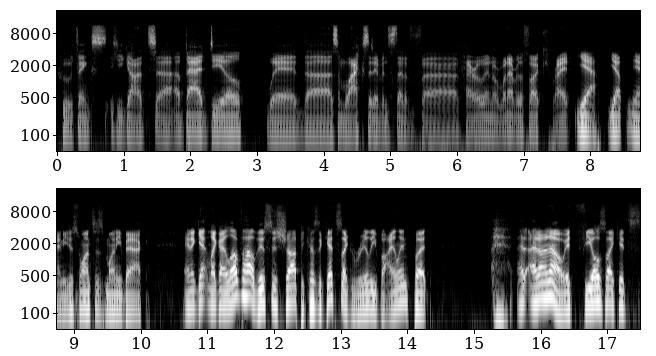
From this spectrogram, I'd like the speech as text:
who thinks he got uh, a bad deal with uh, some laxative instead of uh, heroin or whatever the fuck, right? Yeah, yep, yeah, and he just wants his money back. And again, like I love how this is shot because it gets like really violent, but I, I don't know. It feels like it's.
